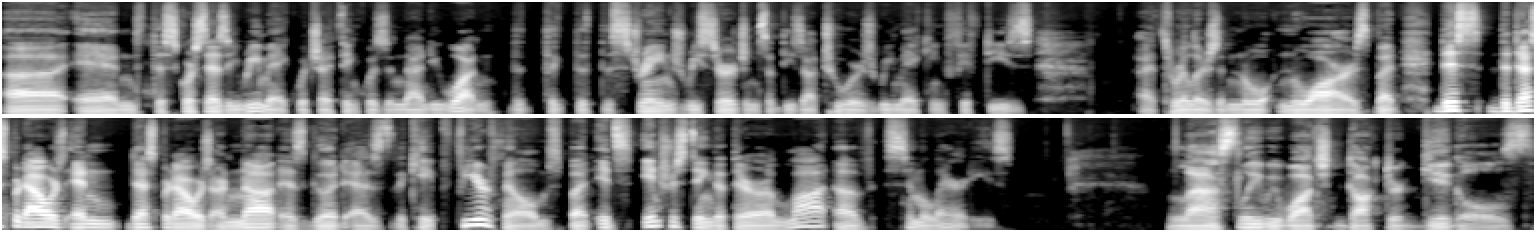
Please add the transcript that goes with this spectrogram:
Uh, and the Scorsese remake, which I think was in '91, the, the the the strange resurgence of these auteurs remaking '50s uh, thrillers and no- noirs. But this, the Desperate Hours and Desperate Hours are not as good as the Cape Fear films. But it's interesting that there are a lot of similarities. Lastly, we watched Dr. Giggles,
